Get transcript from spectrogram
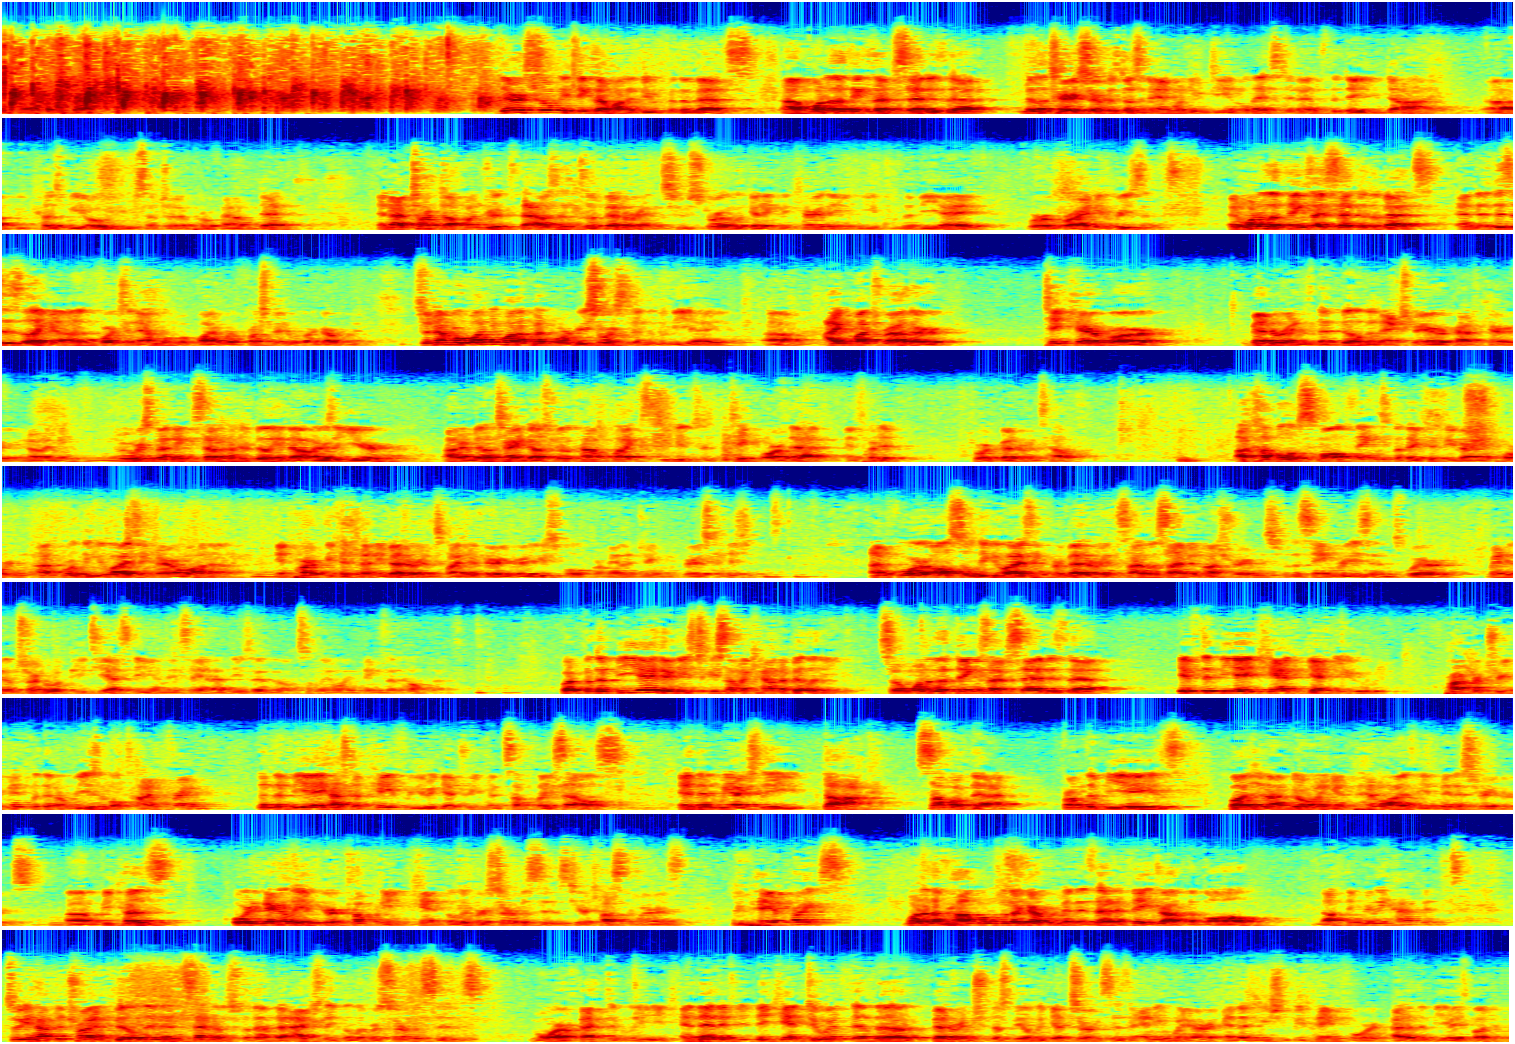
There are so many things I want to do for the vets. Um, one of the things I've said is that military service doesn't end when you de-enlist. It ends the day you die uh, because we owe you such a profound debt. And I've talked to hundreds, thousands of veterans who struggle getting the care they need from the VA for a variety of reasons. And one of the things I said to the vets, and this is like an unfortunate emblem of why we're frustrated with our government. So number one, you want to put more resources into the VA. Um, I'd much rather take care of our veterans than build an extra aircraft carrier. You know what I mean? I mean we're spending $700 billion a year on our military industrial complex. We need to take more of that and put it toward veterans' health. A couple of small things, but they could be very important. I'm for legalizing marijuana, in part because many veterans find it very, very useful for managing various conditions. I'm for also legalizing for veterans psilocybin mushrooms for the same reasons, where many of them struggle with PTSD, and they say that these are the, some of the only things that help them. But for the VA, there needs to be some accountability. So one of the things I've said is that if the VA can't get you proper treatment within a reasonable time frame, then the VA has to pay for you to get treatment someplace else, and then we actually dock some of that from the VA's budget ongoing and penalize the administrators. Um, because ordinarily, if you're a company and can't deliver services to your customers, you pay a price. One of the problems with our government is that if they drop the ball, nothing really happens. So you have to try and build in incentives for them to actually deliver services more effectively. And then if you, they can't do it, then the veteran should just be able to get services anywhere, and then we should be paying for it out of the VA's budget.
